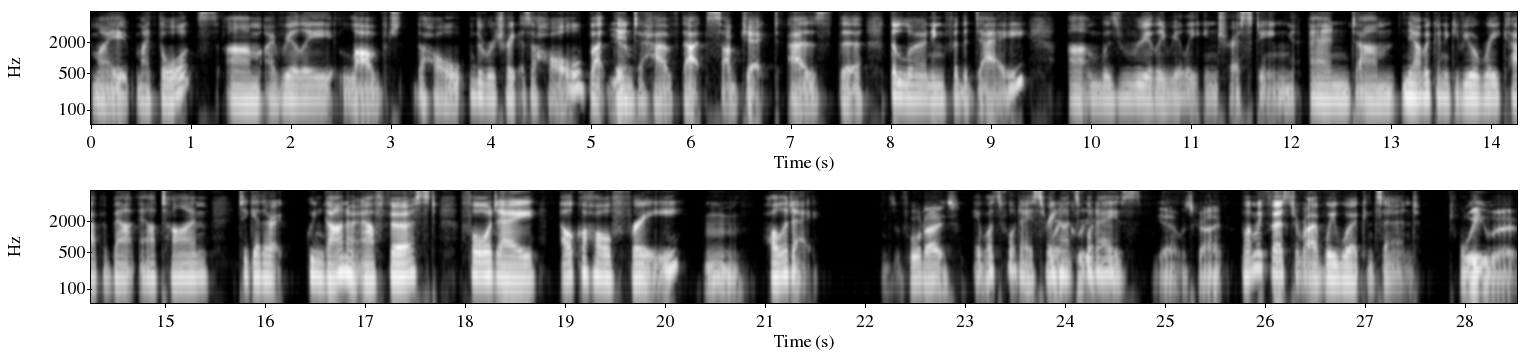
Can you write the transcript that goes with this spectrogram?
my my thoughts. Um, I really loved the whole the retreat as a whole, but Yeah. then to have that subject as the the learning for the day um, was really really interesting. And um, now we're going to give you a recap about our time together at Gwinganna, our first four day alcohol free Mm. holiday. Is it four days? It was four days, three Went nights, four days. Yeah, it was great. When we first arrived, we were concerned. We were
